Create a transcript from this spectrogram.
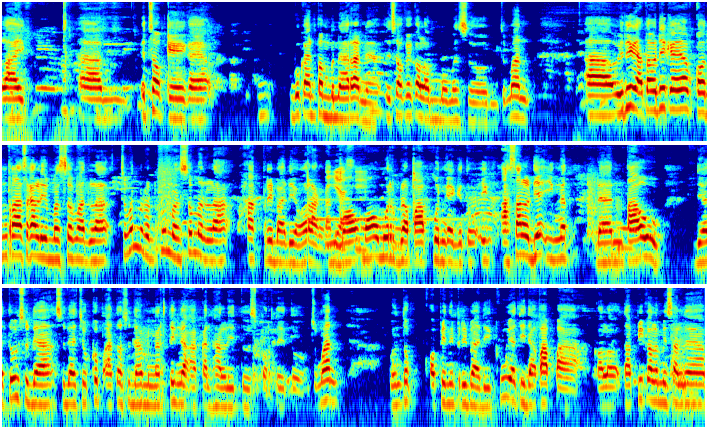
like um, it's okay kayak bukan pembenaran ya. It's okay kalau mau mesum. Cuman uh, ini nggak tahu ini kayak kontra sekali. Mesum adalah cuman menurutku mesum adalah hak pribadi orang kan. Iya mau sih. mau umur berapapun kayak gitu. Asal dia inget dan tahu dia tuh sudah sudah cukup atau sudah mengerti nggak akan hal itu seperti itu. Cuman untuk opini pribadiku ya tidak apa-apa. Kalau tapi kalau misalnya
